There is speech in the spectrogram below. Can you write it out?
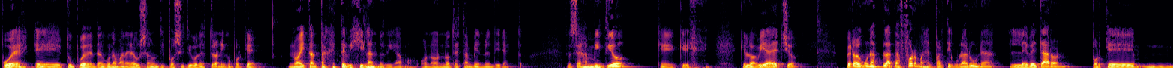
pues eh, tú puedes de alguna manera usar un dispositivo electrónico porque no hay tanta gente vigilando, digamos, o no, no te están viendo en directo. Entonces admitió que, que, que lo había hecho, pero algunas plataformas, en particular una, le vetaron porque mm,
